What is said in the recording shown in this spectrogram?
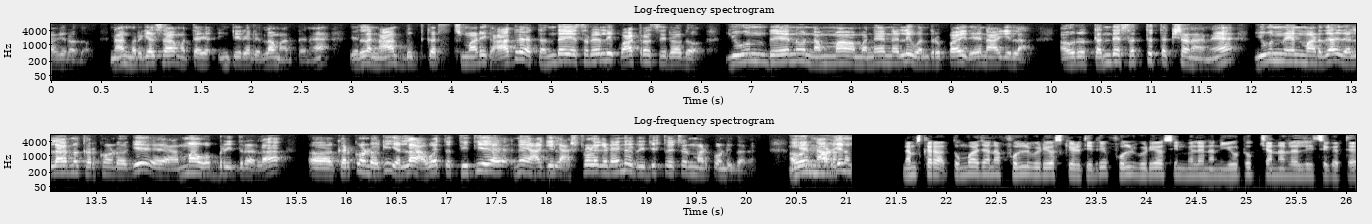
ಆಗಿರೋದು. ನಾನ್ ಮರಗೆಲ್ಸ ಮತ್ತೆ ಇಂಟೀರಿಯರ್ ಎಲ್ಲ ಮಾಡ್ತೇನೆ. ಎಲ್ಲ ನಾನ್ ದುಡ್ಡು ಖರ್ಚು ಮಾಡಿ ಆದ್ರೆ ತಂದೆ ಹೆಸರಲ್ಲಿ ಕ್ವಾರ್ಟರ್ಸ್ ಇರೋದು. ಇವನ್ದೇನು ನಮ್ಮ ಮನೆಯಲ್ಲಿ ಒಂದ್ ರೂಪಾಯಿ ಇದೇನಾಗಿಲ್ಲ. ಅವರು ತಂದೆ ಸತ್ತ ತಕ್ಷಣನೇ ಇವನ್ ಏನ್ ಮಾಡಿದೆ ಎಲ್ಲಾರನು ಕರ್ಕೊಂಡೋಗಿ ಅಮ್ಮ ಒಬ್ರು ಇದ್ರಲ್ಲ ಕರ್ಕೊಂಡೋಗಿ ಎಲ್ಲ ಅವತ್ತು ತಿಥಿನೇ ಆಗಿಲ್ಲ. ಅಷ್ಟರೊಳಗಡೆನೆ ರಿಜಿಸ್ಟ್ರೇಷನ್ ಮಾಡ್ಕೊಂಡಿದ್ದಾರೆ. ನಮಸ್ಕಾರ. ತುಂಬಾ ಜನ ಫುಲ್ ವಿಡಿಯೋಸ್ ಕೇಳ್ತಿದ್ರಿ. ಫುಲ್ ವಿಡಿಯೋಸ್ ಇನ್ಮೇಲೆ ನನ್ನ ಯೂಟ್ಯೂಬ್ ಚಾನಲ್ ಅಲ್ಲಿ ಸಿಗುತ್ತೆ.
